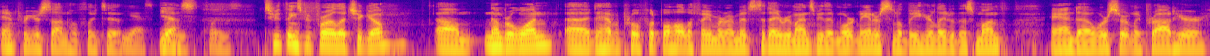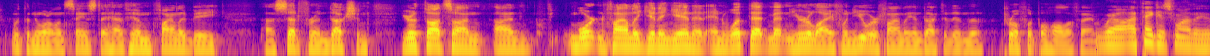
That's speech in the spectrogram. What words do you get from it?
And for your son, hopefully, too. Yes, please, Yes. please. Two things before I let you go. Um, number one, uh, to have a Pro Football Hall of Famer in our midst today reminds me that Morten Andersen will be here later this month, and uh, we're certainly proud here with the New Orleans Saints to have him finally be uh, set for induction. Your thoughts on on Morten finally getting in and, and what that meant in your life when you were finally inducted in the Pro Football Hall of Fame? Well, I think it's one of the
